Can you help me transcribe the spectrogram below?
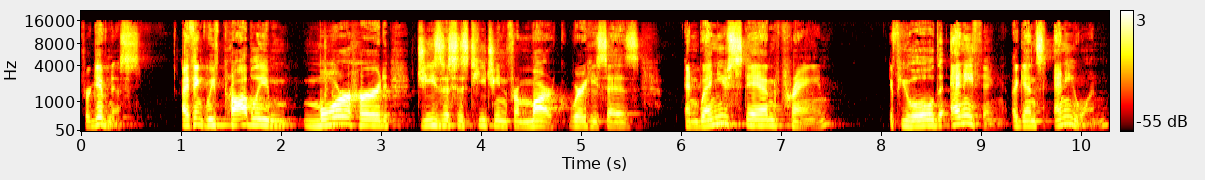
forgiveness. I think we've probably more heard Jesus' teaching from Mark, where he says, And when you stand praying, if you hold anything against anyone,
